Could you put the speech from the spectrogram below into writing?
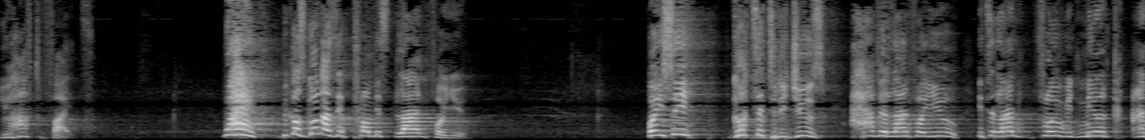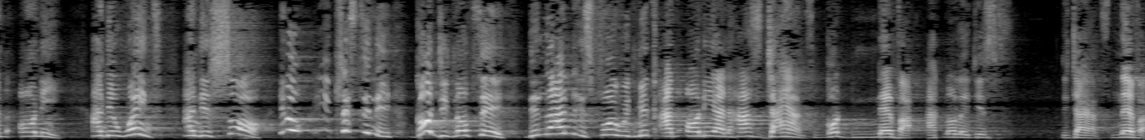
You have to fight. Why? Because God has a promised land for you. But you see, God said to the Jews, I have a land for you. It's a land flowing with milk and honey. And they went and they saw. You know, interestingly, God did not say the land is flowing with milk and honey and has giants. God never acknowledges the giants. Never.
